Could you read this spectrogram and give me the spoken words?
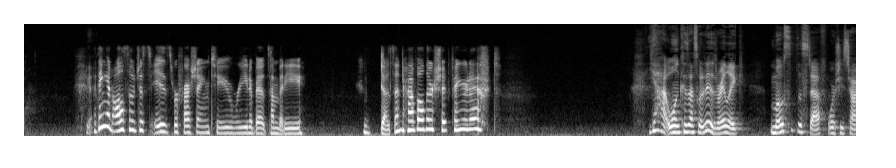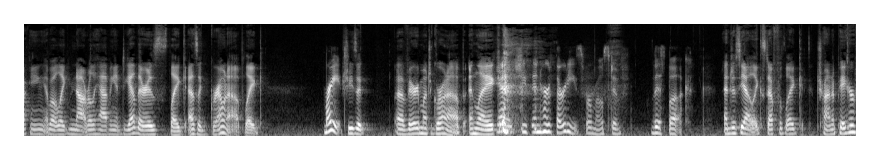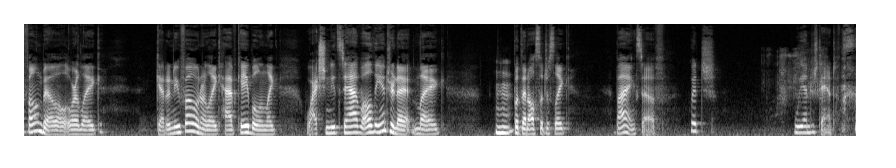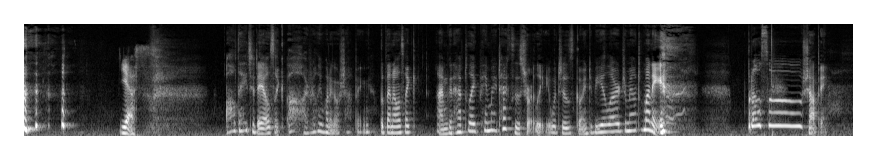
I think it also just is refreshing to read about somebody who doesn't have all their shit figured out. Yeah, well, because that's what it is, right? Like most of the stuff where she's talking about like not really having it together is like as a grown up. Like Right. she's a, a very much grown up, and like Yeah, like she's in her 30s for most of this book. and just yeah, like stuff with like trying to pay her phone bill or like get a new phone or like have cable and like why she needs to have all the internet and like, Mhm. but then also just like buying stuff, which we understand. Yes. All day today I was like, oh, I really want to go shopping. But then I was like, I'm going to have to like pay my taxes shortly, which is going to be a large amount of money. but also shopping.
